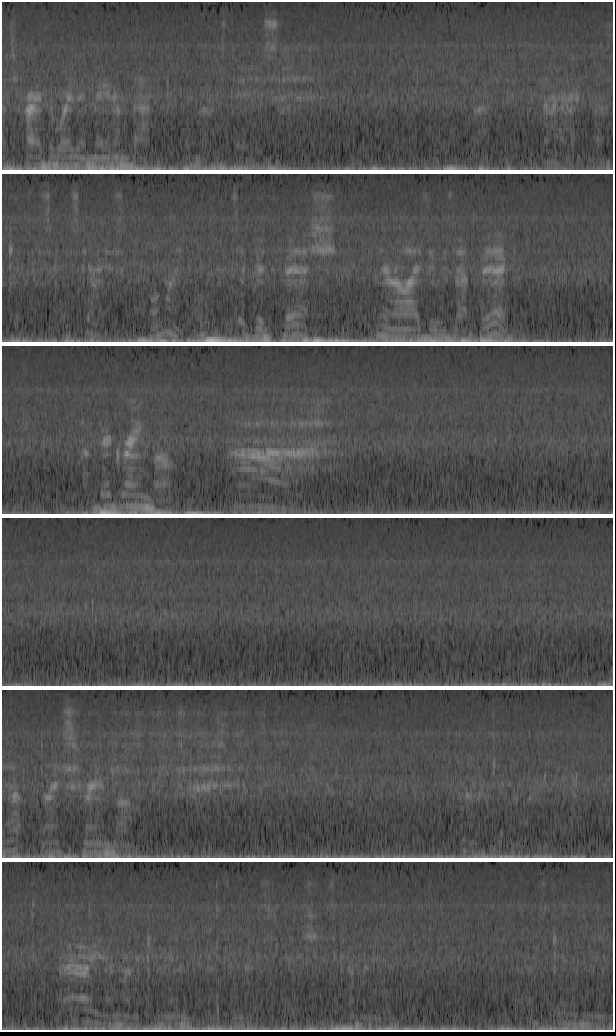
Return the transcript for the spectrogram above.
That's probably the way they made them back in those days. But, alright, let's get this, this guy's. Oh my, oh, it's a good fish. I didn't realize he was that big. A big rainbow. Ah. Yep, nice rainbow. Okay. Oh, he doesn't want to come in. That's a nice fish. He's coming in. Let's get him in.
